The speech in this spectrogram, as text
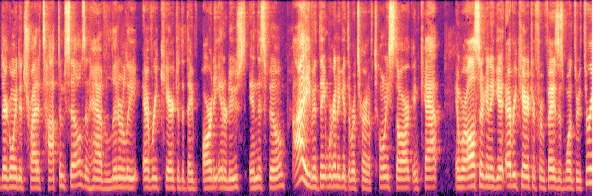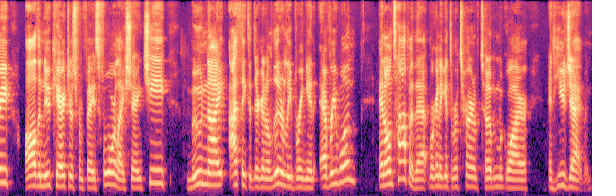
They're going to try to top themselves and have literally every character that they've already introduced in this film. I even think we're going to get the return of Tony Stark and Cap, and we're also going to get every character from phases one through three, all the new characters from phase four, like Shang-Chi, Moon Knight. I think that they're going to literally bring in everyone. And on top of that, we're going to get the return of Tobey Maguire and Hugh Jackman.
